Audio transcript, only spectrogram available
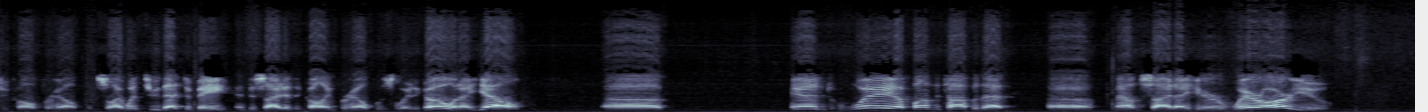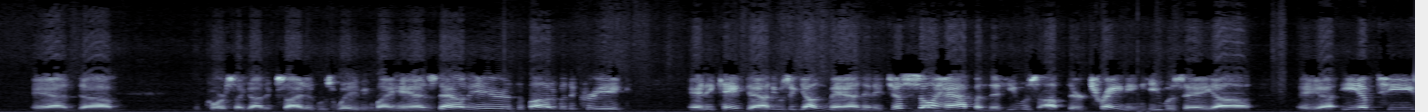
should call for help. And so I went through that debate and decided that calling for help was the way to go. And I yell, uh, and way up on the top of that uh, mountainside, I hear, "Where are you?" And um, of course, I got excited, was waving my hands down here at the bottom of the creek. And he came down. He was a young man, and it just so happened that he was up there training. He was a uh, a uh, EMT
